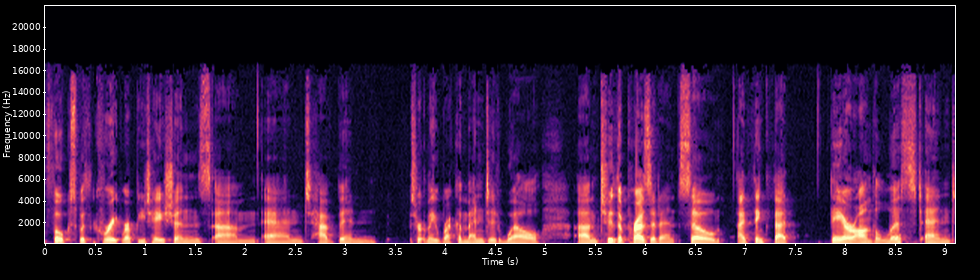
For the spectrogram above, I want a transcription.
folks with great reputations um, and have been certainly recommended well um, to the president. So I think that they are on the list, and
